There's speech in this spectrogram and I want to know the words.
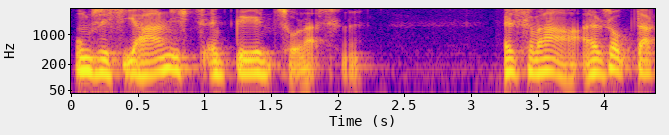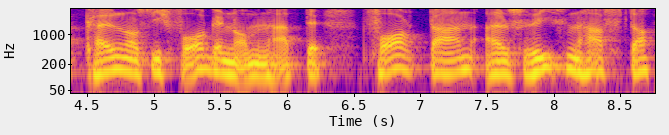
um sich ja nichts entgehen zu lassen. Es war, als ob der Kellner sich vorgenommen hatte, fortan als riesenhafter,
